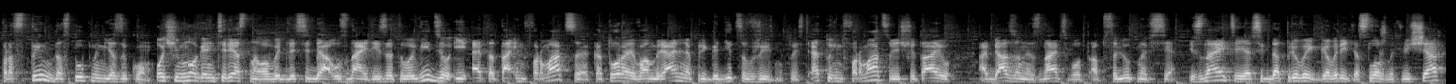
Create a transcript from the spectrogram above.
простым, доступным языком. Очень много интересного вы для себя узнаете из этого видео, и это та информация, которая вам реально пригодится в жизни. То есть эту информацию, я считаю, обязаны знать вот абсолютно все. И знаете, я всегда привык говорить о сложных вещах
